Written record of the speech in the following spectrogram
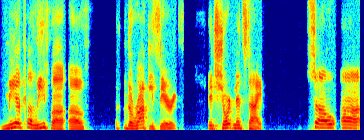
Mia Khalifa of the Rocky series. It's short and it's tight. So, uh,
